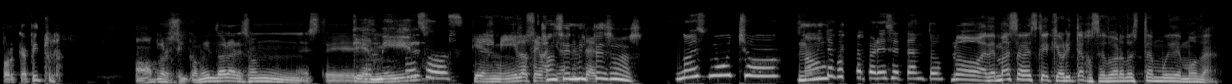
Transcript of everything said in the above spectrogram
por capítulo. No, pero 5 mil dólares son, este... Cien mil. pesos. 100 mil, o sea, Son cien mil imagínate, pesos. No es mucho. A No. mí tampoco me parece tanto. No, además, ¿sabes qué? Que ahorita José Eduardo está muy de moda.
